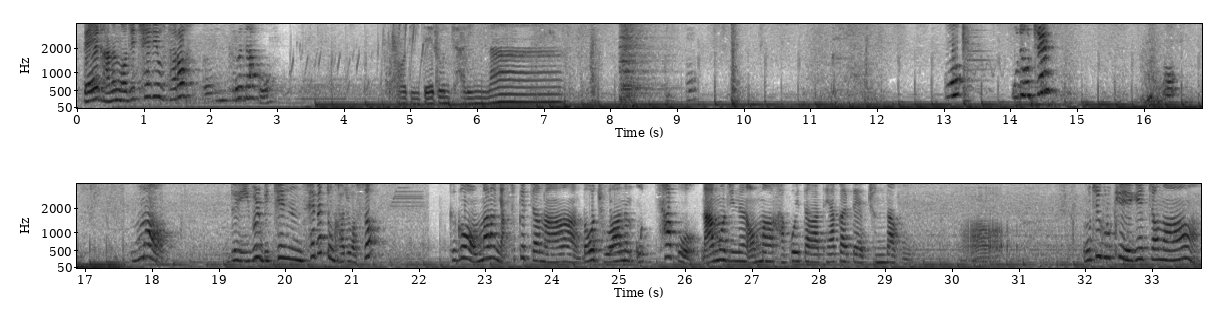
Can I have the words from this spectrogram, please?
내일 가는 거지 체리 옷 사러? 응, 그러자고. 어디 내 돈 잘 있나? 갔지? 어? 엄마, 내 이불 밑에 있는 세뱃돈 가져갔어? 그거 엄마랑 약속했잖아. 너 좋아하는 옷 사고 나머지는 엄마가 갖고 있다가 대학 갈 때 준다고. 아, 어제 그렇게 얘기했잖아.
